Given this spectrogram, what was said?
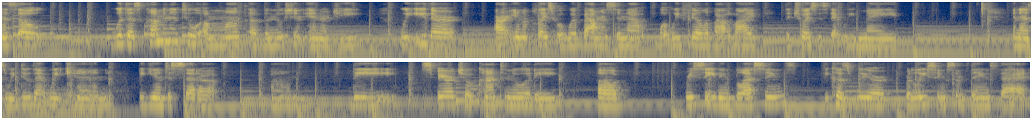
And so, with us coming into a month of Venusian energy, we either are in a place where we're balancing out what we feel about life, the choices that we've made. And as we do that, we can begin to set up um, the spiritual continuity of receiving blessings because we're releasing some things that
